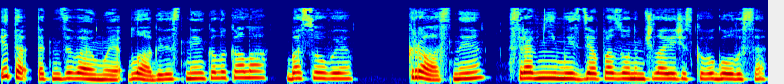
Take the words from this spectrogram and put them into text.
Это так называемые благовестные колокола, басовые, красные, сравнимые с диапазоном человеческого голоса,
